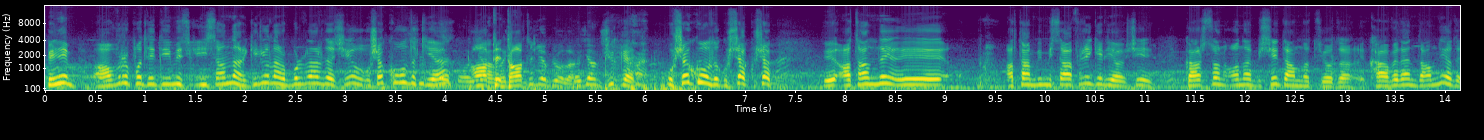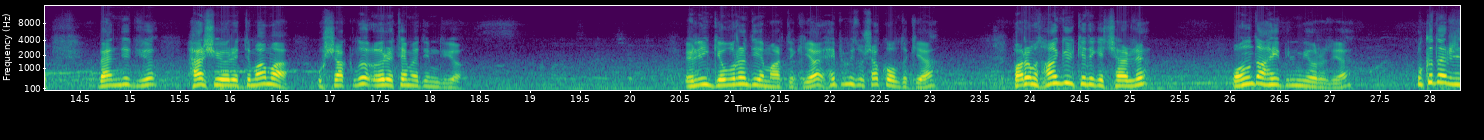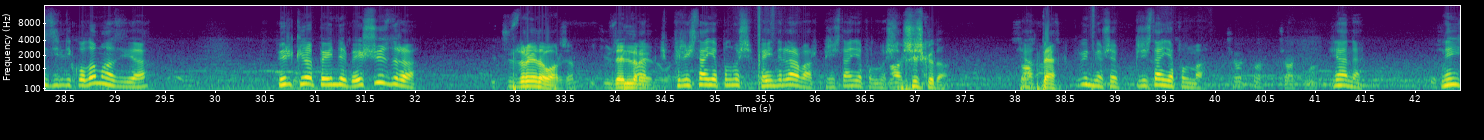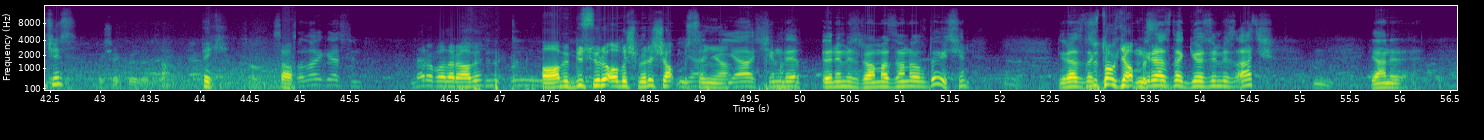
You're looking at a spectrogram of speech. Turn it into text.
Benim Avrupa dediğimiz insanlar geliyorlar buralarda şey uşak olduk ya. Tatil, tatil yapıyorlar. Hocam Şükret. Uşak olduk uşak uşak. E, atam ne e, atam bir misafire geliyor şey garson ona bir şey damlatıyordu. Kahveden damlıyordu. Ben ne diyor? Her şeyi öğrettim ama uşaklığı öğretemedim diyor. Elin gavurun diyeyim artık ya. Hepimiz uşak olduk ya. Paramız hangi ülkede geçerli? Onu dahi bilmiyoruz ya. Bu kadar rezillik olamaz ya. Bir kilo peynir 500 lira. 300 liraya da var canım. 250 liraya da var. Pirinçten yapılmış peynirler var. Pirinçten yapılmış. Ah, şiş gıda. Sahte. Bilmiyorum şey pirinçten yapılma. Çakma. Çakma. Yani ne yiyeceğiz? Teşekkür ederim. Peki. Sağ ol. Kolay gelsin. Merhabalar abi. Abi bir sürü alışveriş yapmışsın ya. Ya şimdi önümüz Ramazan olduğu için biraz da Stok yapmışsın. biraz da gözümüz aç. Yani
